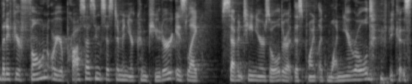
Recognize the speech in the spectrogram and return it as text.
but if your phone or your processing system in your computer is like 17 years old or at this point like one year old because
